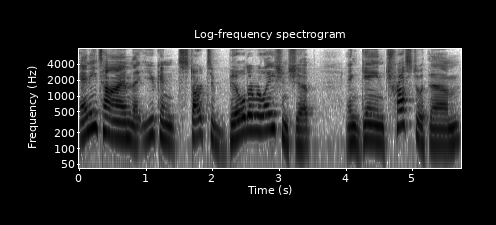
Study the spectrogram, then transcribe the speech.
Anytime that you can start to build a relationship and gain trust with them,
